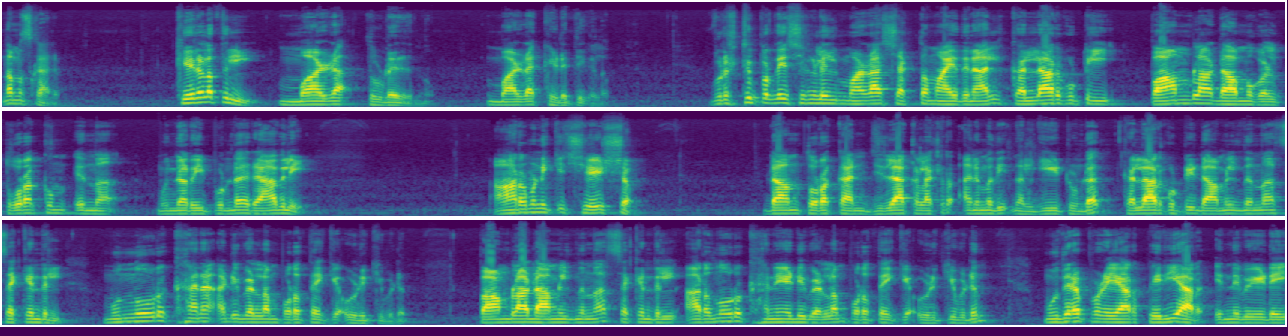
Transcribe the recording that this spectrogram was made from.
നമസ്കാരം. കേരളത്തിൽ മഴ തുടരുന്നു. മഴക്കെടുതികളും. വൃഷ്ടിപ്രദേശങ്ങളിൽ മഴ ശക്തമായതിനാൽ കല്ലാർകുട്ടി പാംബ്ല ഡാമുകൾ തുറക്കും എന്ന് മുന്നറിയിപ്പുണ്ട്. രാവിലെ ആറു മണിക്ക് ശേഷം ഡാം തുറക്കാൻ ജില്ലാ കളക്ടർ അനുമതി നൽകിയിട്ടുണ്ട്. കല്ലാർകുട്ടി ഡാമിൽ നിന്ന് സെക്കൻഡിൽ മുന്നൂറ് ഘന അടി വെള്ളം പുറത്തേക്ക് ഒഴുക്കിവിടും. പാംബ്ല ഡാമിൽ നിന്ന് സെക്കൻഡിൽ അറുന്നൂറ് ഘനയടി വെള്ളം പുറത്തേക്ക് ഒഴുക്കിവിടും. മുതിരപ്പുഴയാർ പെരിയാർ എന്നിവയുടെ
